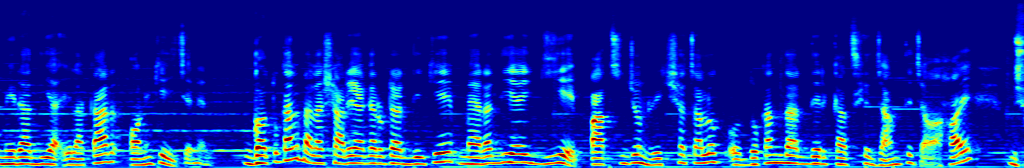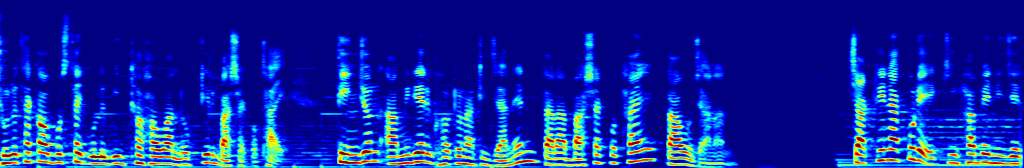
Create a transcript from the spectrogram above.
মেরাদিয়া এলাকার, অনেকেই চেনেন। গতকাল বেলা সাড়ে এগারোটার দিকে ম্যারাদিয়ায় গিয়ে পাঁচজন রিক্সা চালক ও দোকানদারদের কাছে জানতে চাওয়া হয়, ঝুলে থাকা অবস্থায় গুলিবিদ্ধ হওয়া লোকটির বাসা কোথায়? তিনজন আমিরের ঘটনাটি জানেন, তারা বাসা কোথায় তাও জানান। চাকরি না করে কীভাবে নিজের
